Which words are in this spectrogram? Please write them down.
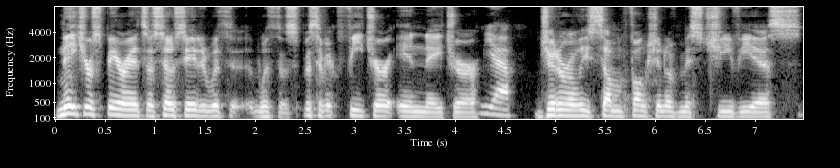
nature spirits associated with with a specific feature in nature, yeah generally some function of mischievous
